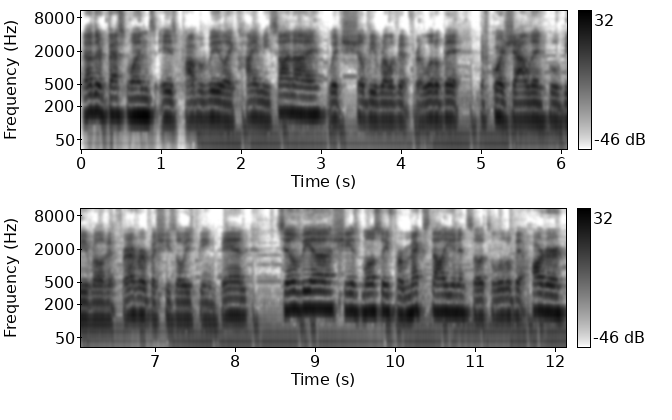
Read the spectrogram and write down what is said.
The other best ones is probably like Hayami Sanai, which she'll be relevant for a little bit. And of course, Xiaolin, who will be relevant forever, but she's always being banned. Sylvia, she is mostly for mech style units, so it's a little bit harder.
